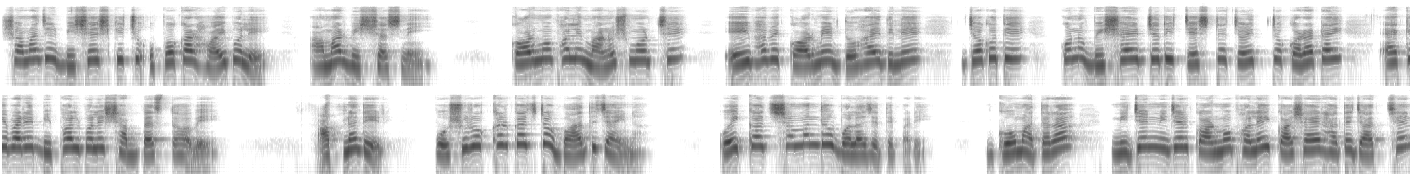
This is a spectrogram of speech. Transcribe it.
সমাজের বিশেষ কিছু উপকার হয় বলে আমার বিশ্বাস নেই। কর্মফলে মানুষ মরছে, এইভাবে কর্মের দোহাই দিলে জগতে কোনো বিষয়ের যদি চেষ্টা চরিত্র করাটাই একেবারে বিফল বলে সাব্যস্ত হবে। আপনাদের পশু রক্ষার কাজটাও বাদ যায় না। ওই কাজ সম্বন্ধেও বলা যেতে পারে। গোমাতারা নিজের নিজের কর্মফলেই কষায়ের হাতে যাচ্ছেন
